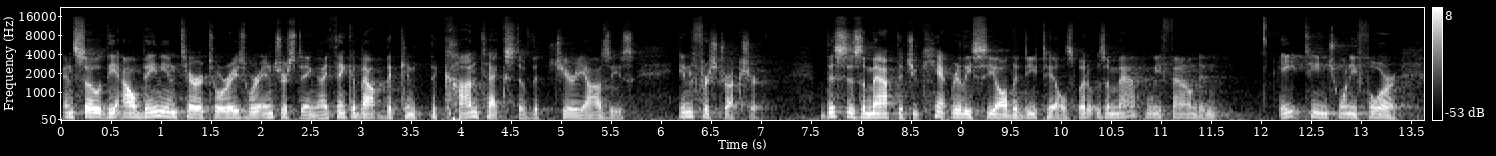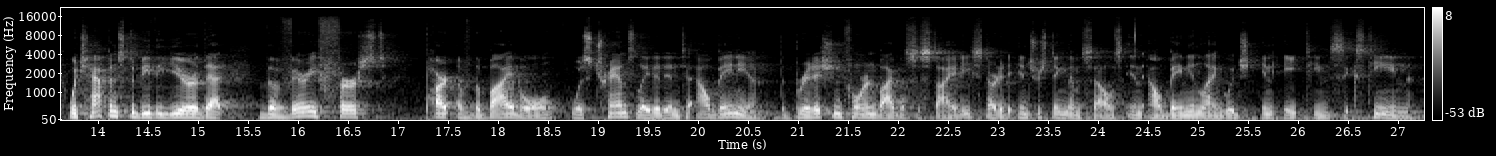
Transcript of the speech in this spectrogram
And so the Albanian territories were interesting. I think about the, con the context of the Qiriazis, infrastructure. This is a map that you can't really see all the details, but it was a map we found in 1824, which happens to be the year that the very first part of the Bible was translated into Albania. The British and Foreign Bible Society started interesting themselves in Albanian language in 1816.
